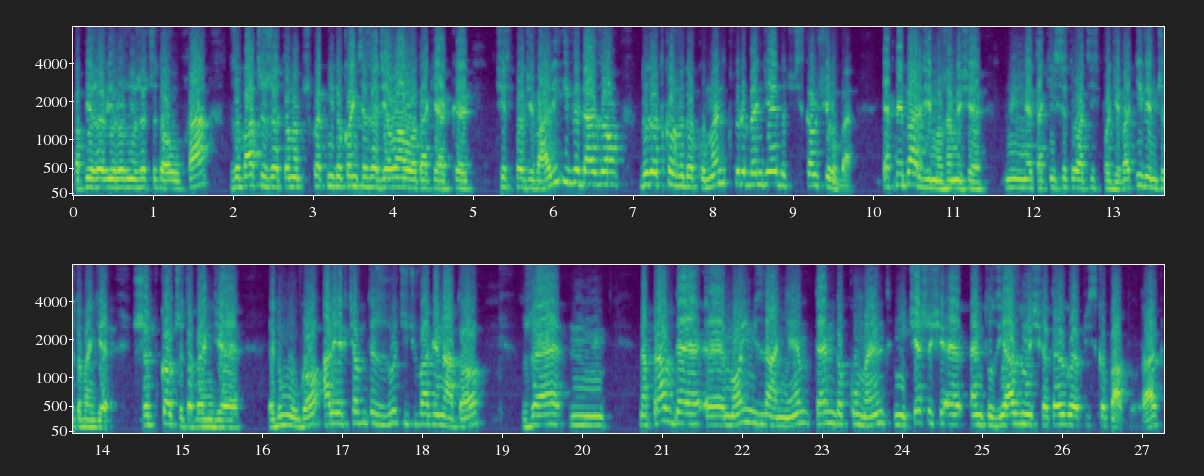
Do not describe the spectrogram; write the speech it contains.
papieżowi różne rzeczy do ucha, zobaczy, że to na przykład nie do końca zadziałało tak, jak się spodziewali i wydadzą dodatkowy dokument, który będzie dociskał śrubę. Jak najbardziej możemy się Mm, takiej sytuacji spodziewać. Nie wiem, czy to będzie szybko, czy to będzie długo, ale ja chciałbym też zwrócić uwagę na to, że mm, naprawdę e, moim zdaniem ten dokument nie cieszy się entuzjazmem Światowego Episkopatu, tak?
